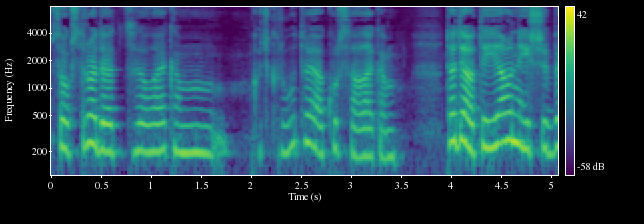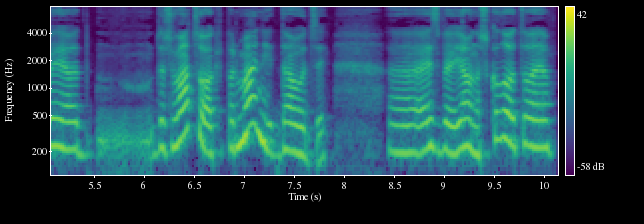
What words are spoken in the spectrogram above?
sāk strādāt laikam, kaut kā otrajā kursā laikam. Tad jau tie jaunieši bija daži vecāki par mani daudzi. Es biju jauna skolotāja.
